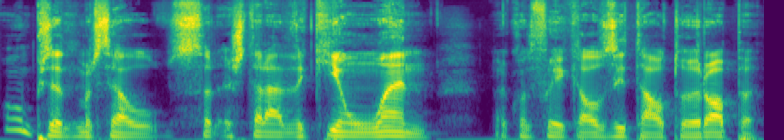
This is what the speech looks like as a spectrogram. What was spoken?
o Presidente Marcelo estará daqui a um ano, é, quando foi aquela visita à Auto-Europa,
